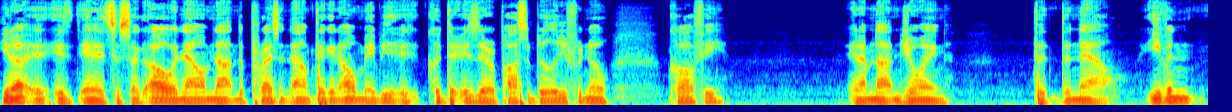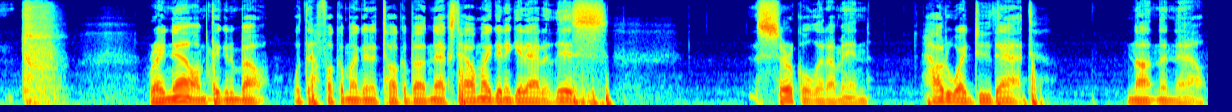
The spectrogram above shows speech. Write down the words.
you know, it, it, and it's just like, oh, and now I'm not in the present. Now I'm thinking, oh, maybe it, could there is there a possibility for no coffee? And I'm not enjoying the the now. Even right now, I'm thinking about what the fuck am I going to talk about next? How am I going to get out of this circle that I'm in? How do I do that? Not in the now.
